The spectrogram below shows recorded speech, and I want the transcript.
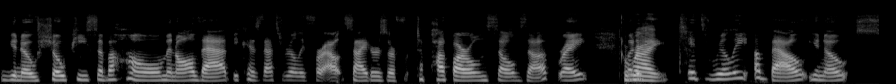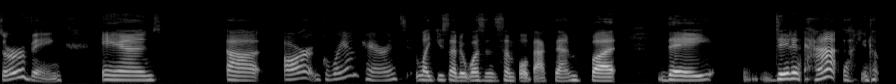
you know showpiece of a home and all that because that's really for outsiders or for, to puff our own selves up right? But right. it's, it's really about you know serving. And uh our grandparents like you said it wasn't simple back then but they didn't have you know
